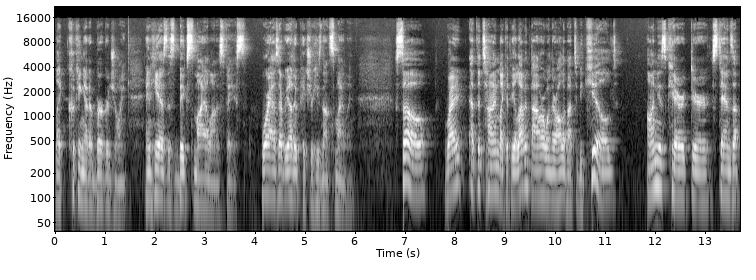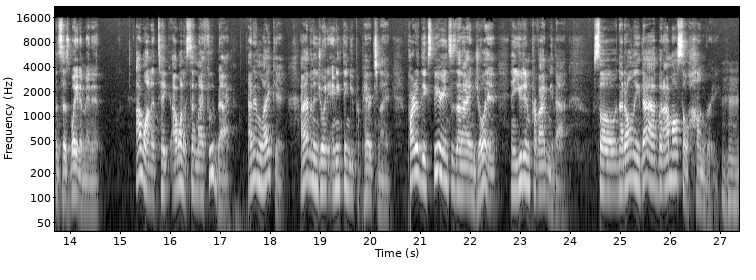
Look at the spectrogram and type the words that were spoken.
like cooking at a burger joint. And he has this big smile on his face. Whereas every other picture, he's not smiling. So right at the time, like at the 11th hour when they're all about to be killed, Anya's character stands up and says, Wait a minute. I want to take, I want to send my food back. I didn't like it. I haven't enjoyed anything you prepared tonight. Part of the experience is that I enjoy it, and you didn't provide me that. So, not only that, but I'm also hungry. Mm-hmm.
